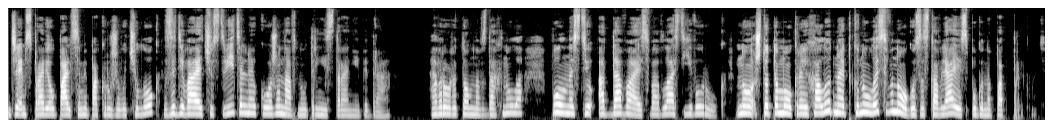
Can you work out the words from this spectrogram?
Джеймс провел пальцами по кружеву чулок, задевая чувствительную кожу на внутренней стороне бедра. Аврора томно вздохнула, полностью отдаваясь во власть его рук, но что-то мокрое и холодное ткнулось в ногу, заставляя испуганно подпрыгнуть.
